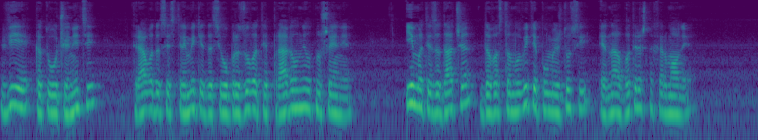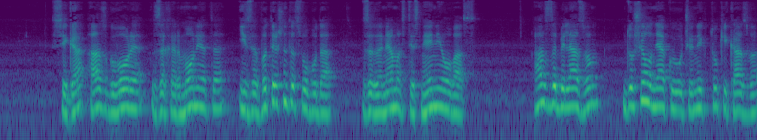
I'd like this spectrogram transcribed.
Вие, като ученици, трябва да се стремите да се образувате правилни отношения. Имате задача да възстановите помежду си една вътрешна хармония. Сега аз говоря за хармонията и за вътрешната свобода, за да няма стеснение у вас. Аз забелязвам, дошъл някой ученик тук и казва,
